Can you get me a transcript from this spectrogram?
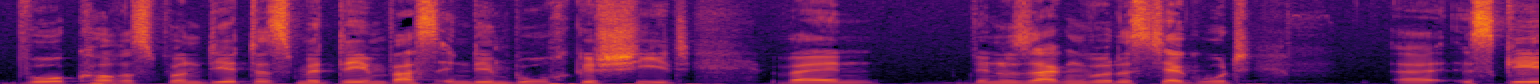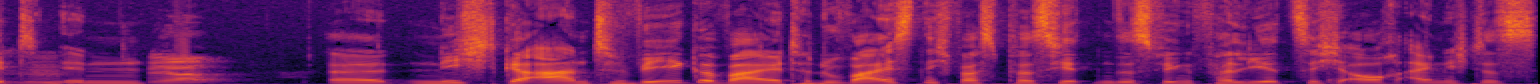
wo korrespondiert das mit dem, was in dem Buch geschieht? Weil, wenn du sagen würdest, ja gut, äh, es geht mhm, in ja. äh, nicht geahnte Wege weiter, du weißt nicht, was passiert und deswegen verliert sich auch eigentlich das,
